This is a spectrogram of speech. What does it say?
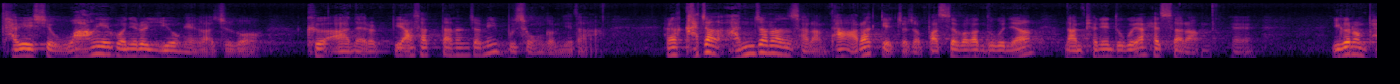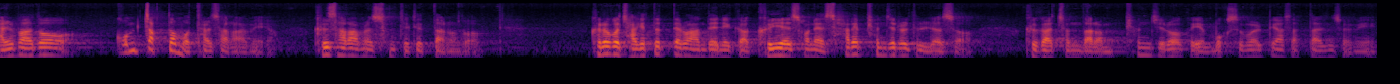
다윗이 왕의 권위를 이용해 가지고 그 아내를 빼앗았다는 점이 무서운 겁니다. 그러니까 가장 안전한 사람 다 알았겠죠. 저 바세바가 누구냐? 남편이 누구야? 햇사람. 예. 이거는 밟아도 꼼짝도 못할 사람이에요. 그 사람을 선택했다는 거. 그리고 자기 뜻대로 안 되니까 그의 손에 살해 편지를 들려서 그가 전달한 편지로 그의 목숨을 빼앗았다는 점이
